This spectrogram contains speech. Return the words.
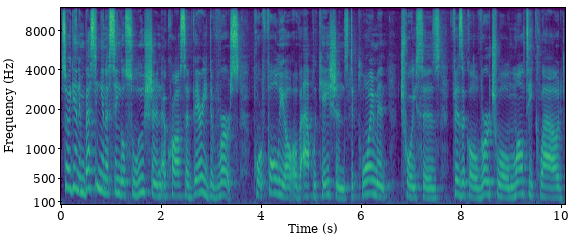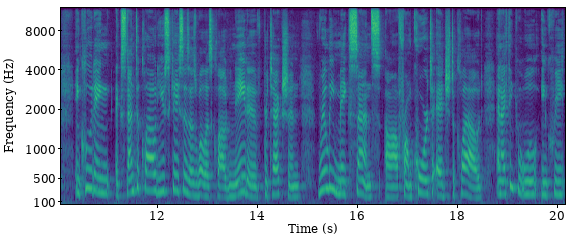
So again, investing in a single solution across a very diverse portfolio of applications, deployment choices, physical, virtual, multi-cloud, including extend-to-cloud use cases as well as cloud-native protection, really makes sense uh, from core to edge to cloud. And I think it will increase,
